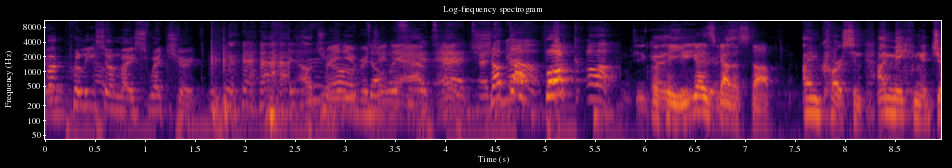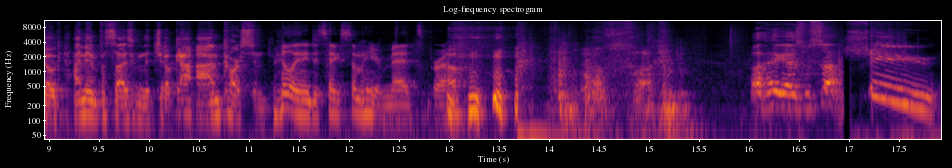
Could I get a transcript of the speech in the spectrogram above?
Fuck police on my sweatshirt. I'll trade you Virginia. Ave- hey, Shut the fuck up! You okay, you guys yours- gotta stop. I'm Carson. I'm making a joke. I'm emphasizing the joke. Ah, I'm Carson. Really need to take some of your meds, bro. Oh fuck. Oh hey guys, what's up? Shoot!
